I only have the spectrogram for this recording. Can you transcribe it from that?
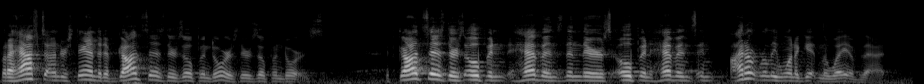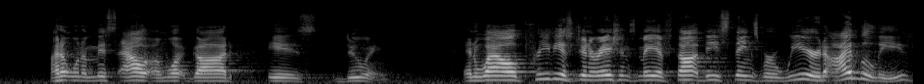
But I have to understand that if God says there's open doors, there's open doors. If God says there's open heavens, then there's open heavens. And I don't really want to get in the way of that. I don't want to miss out on what God is doing. And while previous generations may have thought these things were weird, I believe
